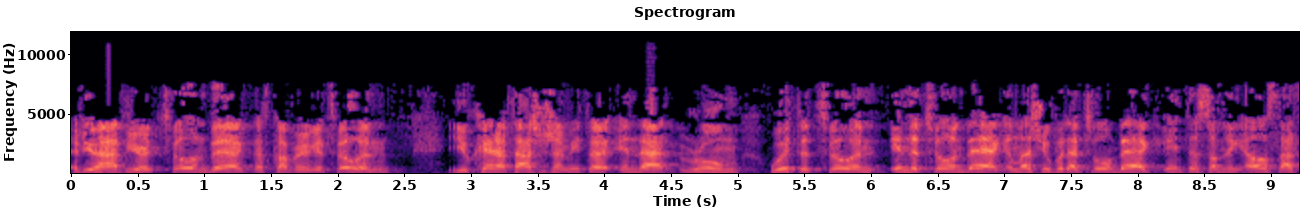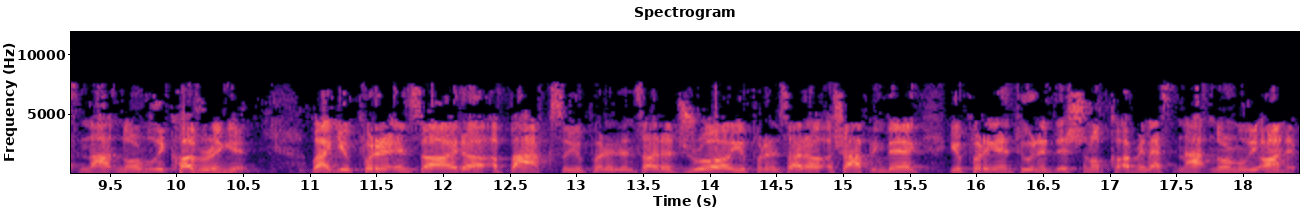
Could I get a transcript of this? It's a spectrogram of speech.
if you have your tefillin bag that's covering your tefillin, you can't have Tasha Shamita in that room with the tefillin in the tefillin bag unless you put that tefillin bag into something else that's not normally covering it. Like you put it inside a, a box, or you put it inside a drawer, you put it inside a, a shopping bag, you're putting it into an additional covering that's not normally on it.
